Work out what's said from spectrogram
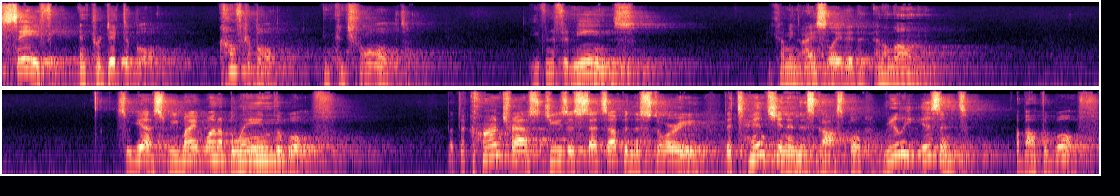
safe and predictable, comfortable and controlled, even if it means becoming isolated and alone? So, yes, we might want to blame the wolf. But the contrast Jesus sets up in the story, the tension in this gospel, really isn't about the wolf.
